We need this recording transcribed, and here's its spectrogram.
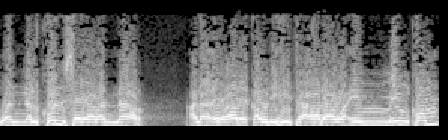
وأن الكل سيرى النار. على غرار قوله تعالى وإن منكم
